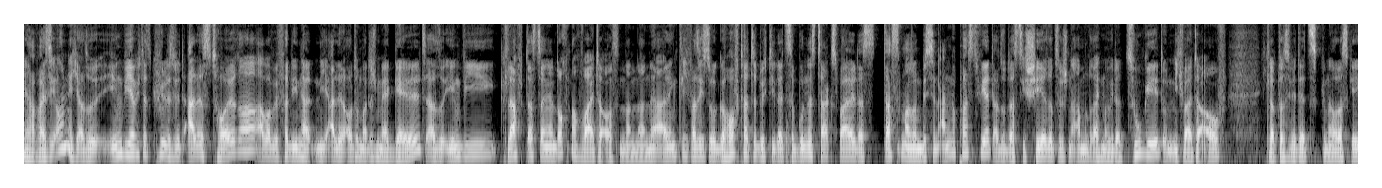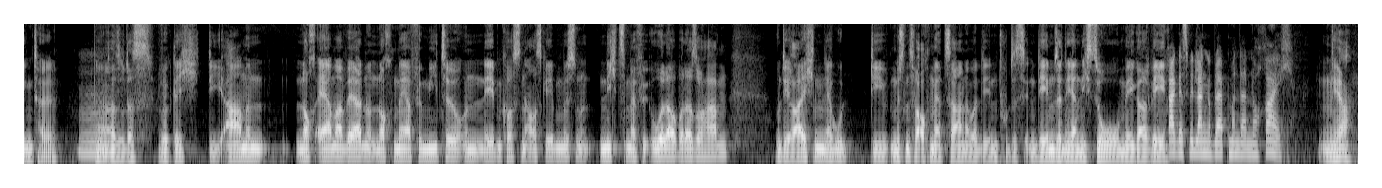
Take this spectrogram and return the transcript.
Ja, weiß ich auch nicht. Also irgendwie habe ich das Gefühl, es wird alles teurer, aber wir verdienen halt nicht alle automatisch mehr Geld. Also irgendwie klafft das dann ja doch noch weiter auseinander. Ne? Eigentlich, was ich so gehofft hatte durch die letzte Bundestagswahl, dass das mal so ein bisschen angepasst wird, also dass die Schere zwischen Arm und Reich mal wieder zugeht und nicht weiter auf. Ich glaube, das wird jetzt genau das Gegenteil. Mhm. Ne? Also dass wirklich die Armen noch ärmer werden und noch mehr für Miete und Nebenkosten ausgeben müssen und nichts mehr für Urlaub oder so haben. Und die Reichen, ja gut, die müssen zwar auch mehr zahlen, aber denen tut es in dem Sinne ja nicht so mega weh. Die Frage ist, wie lange bleibt man dann noch reich? Ja,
